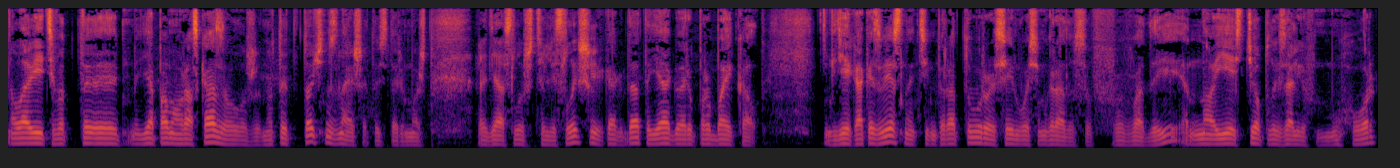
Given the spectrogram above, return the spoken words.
наловить. Вот э, я, по-моему, рассказывал уже, но ты точно знаешь эту историю, может, радиослушатели слышали когда-то. Я говорю про Байкал, где, как известно, температура 7-8 градусов воды, но есть теплый залив Мухор,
